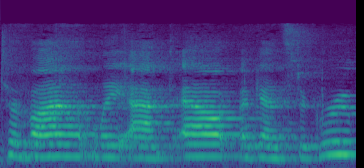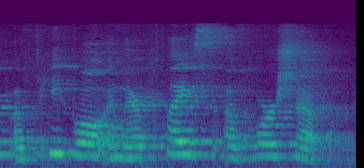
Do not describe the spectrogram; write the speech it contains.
to violently act out against a group of people in their place of worship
